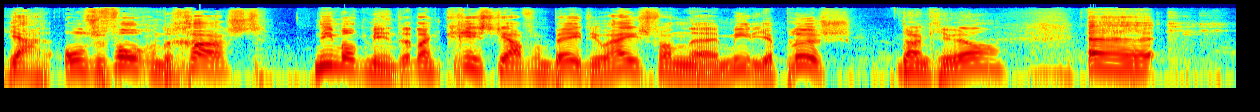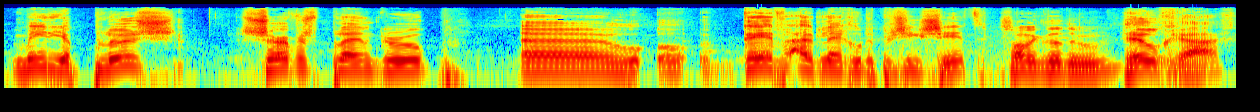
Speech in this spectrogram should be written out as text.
ja, onze volgende gast Niemand minder dan Christian van Betuwe. Hij is van uh, Media Plus. Dankjewel. Uh, Media Plus, Service Plan Group. Hoe, kan je even uitleggen hoe het precies zit? Zal ik dat doen? Heel graag.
